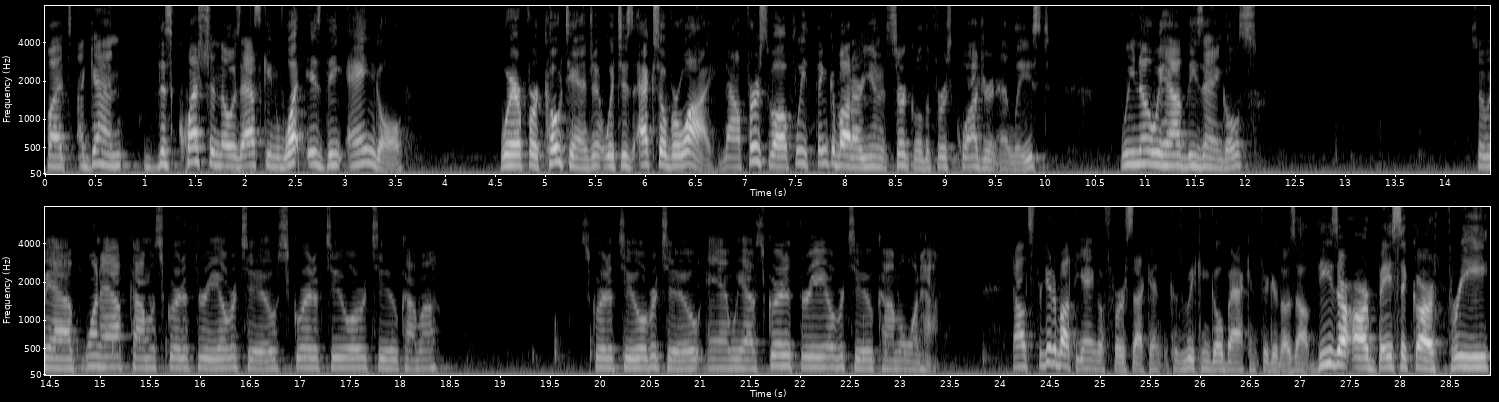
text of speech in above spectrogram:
But again, this question, though, is asking what is the angle where for cotangent, which is x over y. Now, first of all, if we think about our unit circle, the first quadrant at least, we know we have these angles. So we have 1 half comma square root of 3 over 2, square root of 2 over 2, comma square root of 2 over 2, and we have square root of 3 over 2, comma 1 half. Now let's forget about the angles for a second, because we can go back and figure those out. These are our basic, our three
